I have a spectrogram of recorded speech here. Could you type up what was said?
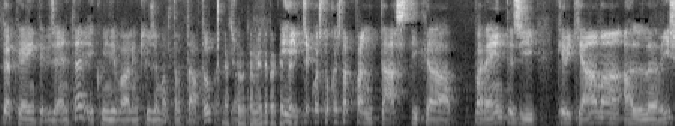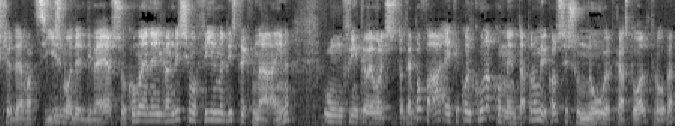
Perché è intelligente e quindi va rinchiuso e maltrattato. perché- Assolutamente, perché E per- c'è questo- questa fantastica parentesi che richiama al rischio del razzismo e del diverso, come nel grandissimo film District 9, un film che avevo recensito tempo fa e che qualcuno ha commentato, non mi ricordo se su Nowherecast o altrove,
